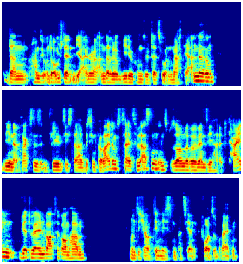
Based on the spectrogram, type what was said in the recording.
Dann haben Sie unter Umständen die eine oder andere Videokonsultation nach der anderen. Wie in der Praxis empfiehlt sich da ein bisschen Verwaltungszeit zu lassen, insbesondere wenn Sie halt keinen virtuellen Warteraum haben und sich auf den nächsten Patienten vorzubereiten,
